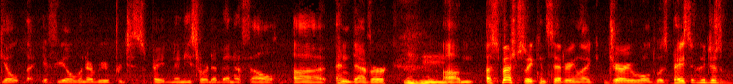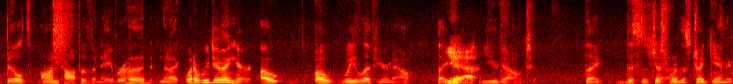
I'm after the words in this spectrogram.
guilt that you feel whenever you participate in any sort of NFL uh, endeavor. mhm. um, especially considering like Jerry World was basically just built on top of a neighborhood, and they're like, "What are we doing here? Oh, oh, we live here now. Like, Yeah. you don't. Like, this is just where this gigantic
